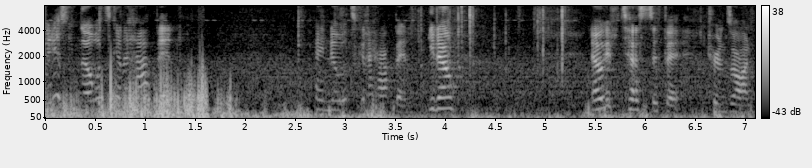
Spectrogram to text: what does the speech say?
I just know what's gonna happen. I know what's gonna happen. You know? Now we have to test if it turns on.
